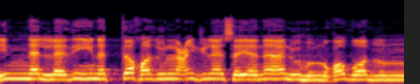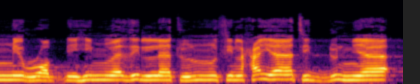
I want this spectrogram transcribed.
إن الذين اتخذوا العجل سينالهم غضب من ربهم وذلة في الحياة الدنيا.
